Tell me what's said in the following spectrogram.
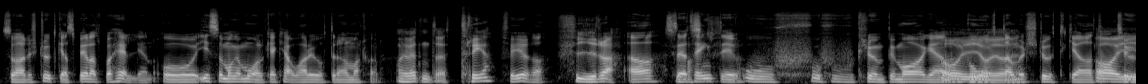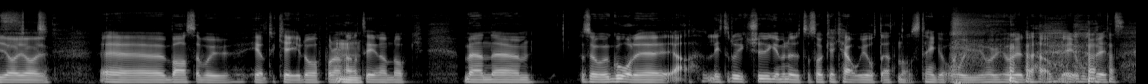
så hade Stuttgart spelat på helgen och gissa hur många mål Kakao hade gjort i den matchen? Och jag vet inte, tre, Fyra. fyra. Ja, så jag tänkte oh, oh, oh, klump i magen, Oj, oj, borta oj. mot Stuttgart, Oj, tufft. oj, oj. Eh, Barca var ju helt okej då på den här Mm. tiden dock. Men eh, så går det ja, lite drygt 20 minuter så har Kakao gjort 1-0 så tänker jag oj, oj, oj, det här blir jobbigt.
